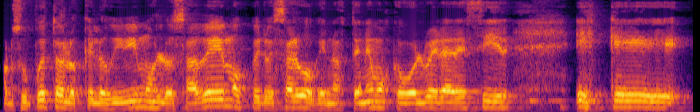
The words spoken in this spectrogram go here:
por supuesto los que lo vivimos lo sabemos, pero es algo que nos tenemos que volver a decir, es que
